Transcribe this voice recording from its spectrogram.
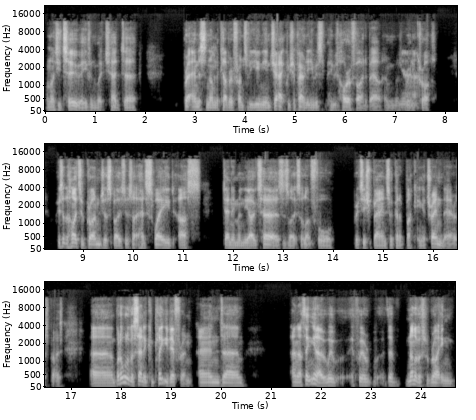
or '92 even, which had uh, Brett Anderson on the cover in front of a Union Jack, which apparently he was he was horrified about and was Yeah. really cross. It was at the height of grunge, I suppose. It was like it had Suede, us, Denim, and the Auteurs as like sort of like four British bands who were kind of bucking a trend there, I suppose. Um, but all of us sounded completely different, and um, and I think you know we if we were the none of us were writing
